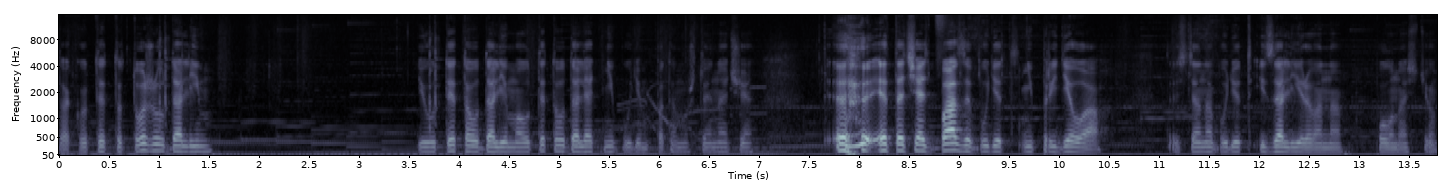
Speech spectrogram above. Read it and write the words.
Так, вот это тоже удалим. И вот это удалим, а вот это удалять не будем, потому что иначе эта часть базы будет не при делах. То есть она будет изолирована полностью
